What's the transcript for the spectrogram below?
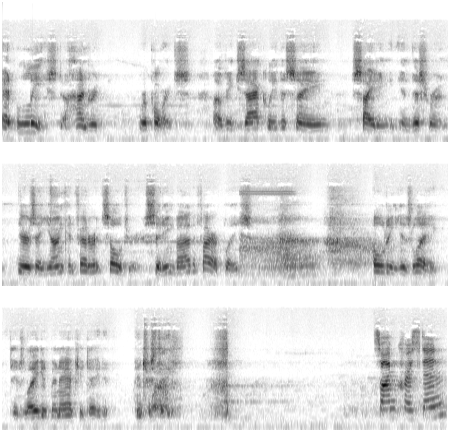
at least a hundred reports of exactly the same sighting in this room. There's a young Confederate soldier sitting by the fireplace holding his leg. His leg had been amputated. Interesting. So I'm Kristen.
